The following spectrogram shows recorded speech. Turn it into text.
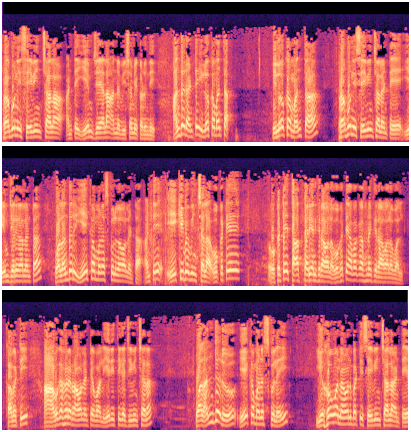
ప్రభుని సేవించాలా అంటే ఏం చేయాలా అన్న విషయం ఇక్కడుంది. అందరూ అంటే ఈ లోకమంతా. ఈ లోకమంతా ప్రభుని సేవించాలంటే ఏం జరగాలంట? వాళ్ళందరూ ఏక మనస్కులు కావాలంట. అంటే ఏకీభవించాలా? ఒకటే ఒకటే తాత్పర్యానికి రావాలా? ఒకటే అవగాహనకి రావాలా వాళ్ళు? కాబట్టి ఆ అవగాహన రావాలంటే వాళ్ళు ఏ రీతిగా జీవించాలా? వాళ్ళందరూ ఏక మనస్కులై యహోవ నామను బట్టి సేవించాలా అంటే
